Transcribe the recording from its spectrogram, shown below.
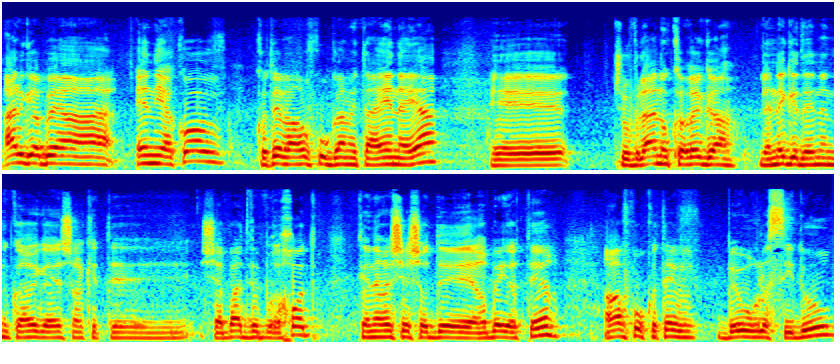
על גבי העין יעקב כותב הרב קוק גם את העין היה. אה, שוב, לנו כרגע, לנגד עינינו כרגע יש רק את uh, שבת וברכות, כנראה שיש עוד uh, הרבה יותר. הרב קוק כותב ביאור לסידור,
